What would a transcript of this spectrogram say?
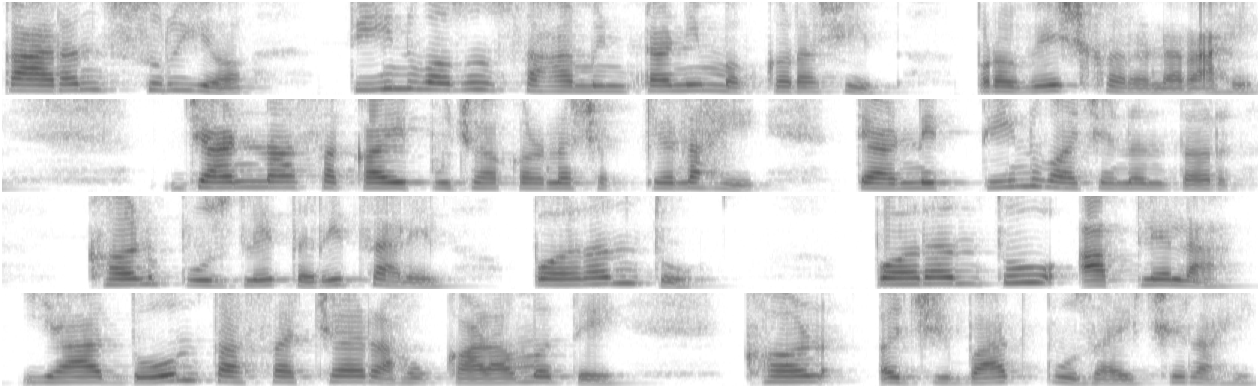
कारण सूर्य तीन वाजून सहा मिनिटांनी मकर राशीत प्रवेश करणार आहे. ज्यांना सकाळी पूजा करणं शक्य नाही त्यांनी तीन वाजेनंतर खण पूजले तरी चालेल. परंतु परंतु आपल्याला या दोन तासाच्या राहुकाळामध्ये खण अजिबात पूजायचे नाही.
